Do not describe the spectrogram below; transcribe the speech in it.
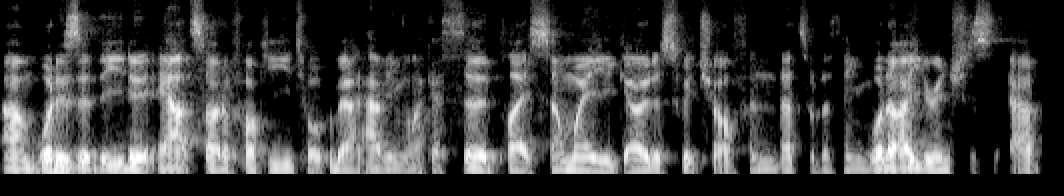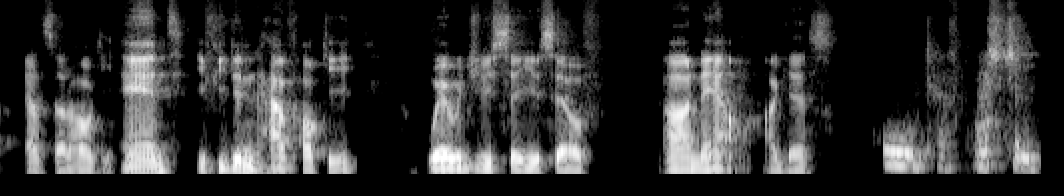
Um, what is it that you do outside of hockey? You talk about having like a third place somewhere you go to switch off and that sort of thing. What are your interests out outside of hockey? And if you didn't have hockey, where would you see yourself uh, now? I guess. Oh, tough question.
